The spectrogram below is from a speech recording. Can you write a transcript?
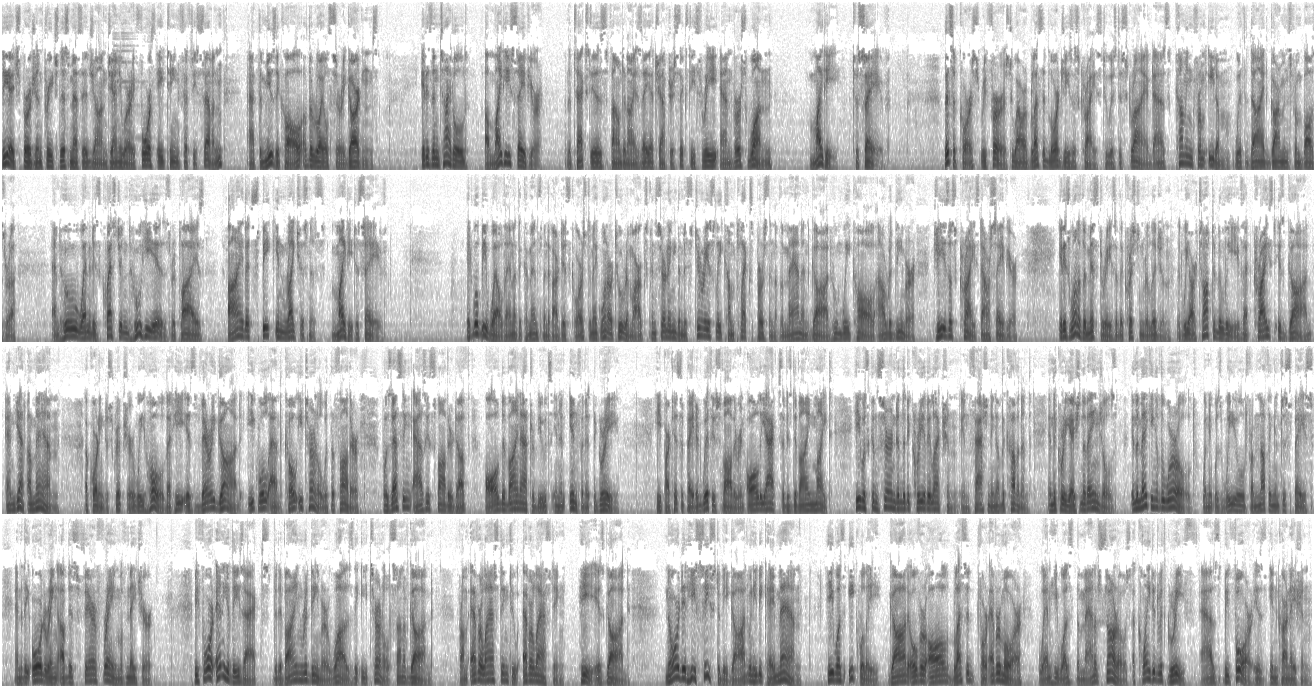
C.H. Spurgeon preached this message on January 4, 1857, at the Music Hall of the Royal Surrey Gardens. It is entitled, A Mighty Savior. The text is found in Isaiah chapter 63 and verse 1, Mighty to save. This, of course, refers to our blessed Lord Jesus Christ, who is described as coming from Edom with dyed garments from Bozrah, and who, when it is questioned who he is, replies, I that speak in righteousness, mighty to save. It will be well, then, at the commencement of our discourse, to make one or two remarks concerning the mysteriously complex person of the man and God whom we call our Redeemer, Jesus Christ our Savior. It is one of the mysteries of the Christian religion that we are taught to believe that Christ is God and yet a man. According to Scripture, we hold that he is very God, equal and co-eternal with the Father, possessing as his Father doth all divine attributes in an infinite degree. He participated with his Father in all the acts of his divine might. He was concerned in the decree of election, in fashioning of the covenant, in the creation of angels, in the making of the world, when it was wheeled from nothing into space, and in the ordering of this fair frame of nature. Before any of these acts, the divine Redeemer was the eternal Son of God. From everlasting to everlasting, he is God. Nor did he cease to be God when he became man. He was equally God over all, blessed for evermore, when he was the man of sorrows, acquainted with grief, as before his incarnation.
